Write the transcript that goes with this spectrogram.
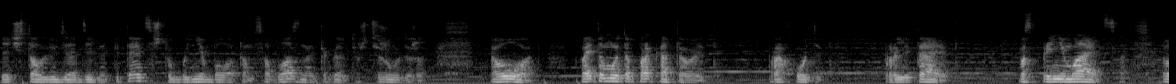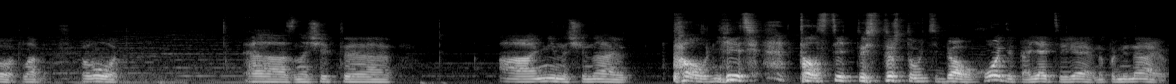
я читал, люди отдельно питаются, чтобы не было там соблазна и так далее, потому что тяжело держать. Вот, поэтому это прокатывает, проходит, пролетает, воспринимается. Вот, ладно, вот. А, значит, а, они начинают полнеть, толстеть, то есть то, что у тебя уходит, а я теряю, напоминаю,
